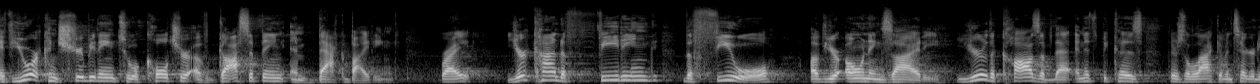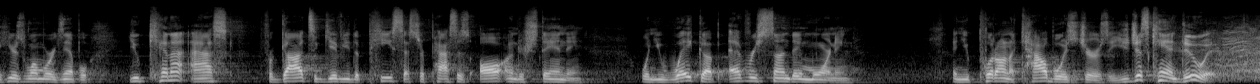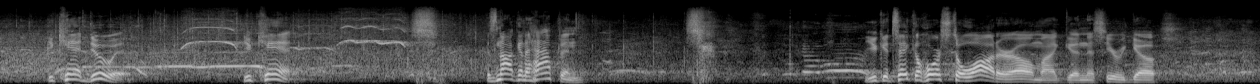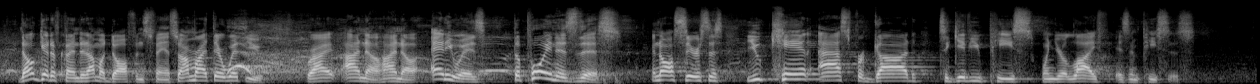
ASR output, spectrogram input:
if you are contributing to a culture of gossiping and backbiting, right? You're kind of feeding the fuel of your own anxiety. You're the cause of that, and it's because there's a lack of integrity. Here's one more example you cannot ask for God to give you the peace that surpasses all understanding when you wake up every Sunday morning and you put on a Cowboys jersey. You just can't do it. You can't do it. You can't. It's not going to happen. You could take a horse to water. Oh my goodness, here we go. Don't get offended. I'm a Dolphins fan, so I'm right there with you, right? I know, I know. Anyways, the point is this in all seriousness, you can't ask for God to give you peace when your life is in pieces.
